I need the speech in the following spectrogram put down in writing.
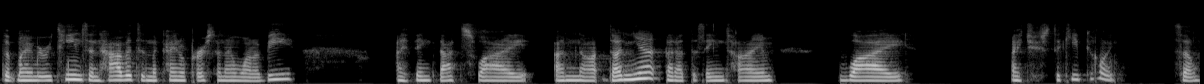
the, my routines and habits, and the kind of person I want to be. I think that's why I'm not done yet, but at the same time, why I choose to keep going. So,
